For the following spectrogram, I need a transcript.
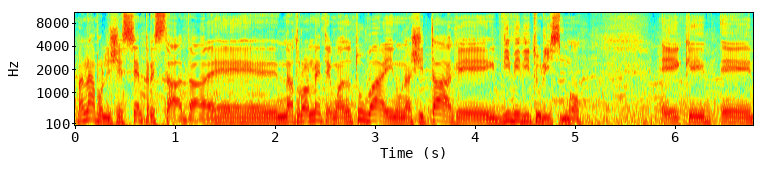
Ma Napoli c'è sempre stata e naturalmente quando tu vai in una città che vivi di turismo e che eh,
